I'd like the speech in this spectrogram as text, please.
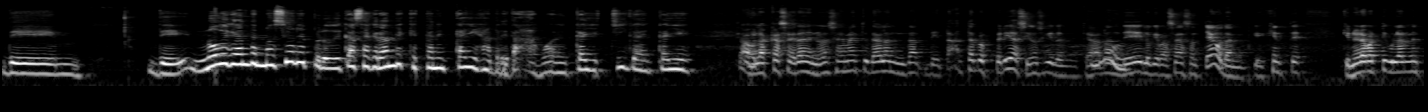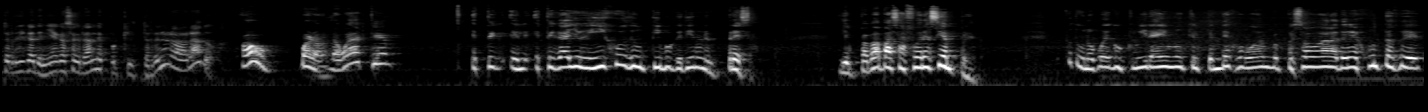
de de no de grandes mansiones, pero de casas grandes que están en calles apretadas, en calles chicas, en calles Claro, las casas grandes no necesariamente te hablan de, tanta prosperidad, sino que te, hablan No. de lo que pasaba en Santiago también, porque gente que no era particularmente rica tenía casas grandes porque el terreno era barato. Oh, bueno, la weá es que este, el- este gallo es hijo de un tipo que tiene una empresa. Y el papá pasa afuera siempre. Puta, uno puede concluir ahí que el pendejo empezó a tener juntas de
